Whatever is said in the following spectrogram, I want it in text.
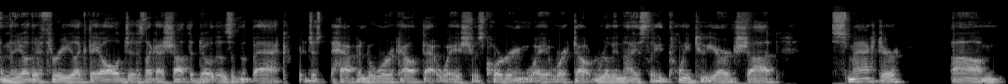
and the other three, like they all just like I shot the doe that was in the back. It just happened to work out that way. She was quartering away. It worked out really nicely. 22 yard shot, smacked her. Um,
